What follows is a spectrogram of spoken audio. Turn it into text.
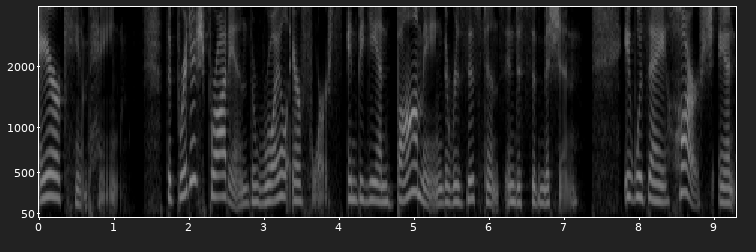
air campaign. The British brought in the Royal Air Force and began bombing the resistance into submission. It was a harsh and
